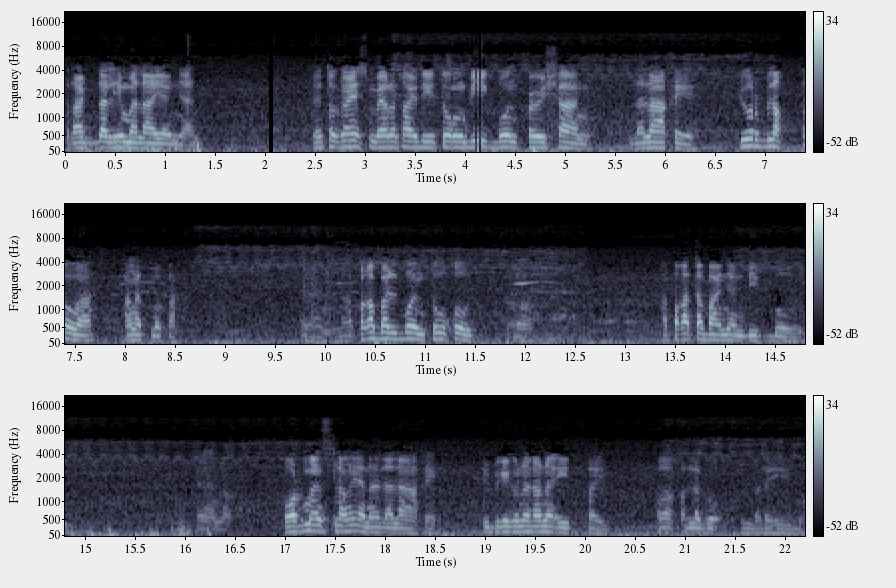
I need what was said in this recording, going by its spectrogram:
Ragdoll Himalayan yan. Ito guys, meron tayo ditong big bone Persian, lalaki. Pure black to ha, angat mo pa. Ayan, Napaka-balbon, two coats. Oh. Napakataba niyan, big bone. Ayan o. 4 months lang yan ha, lalaki. Bibigay ko na lang ng 8.5. Pakakalago yung balahibo.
